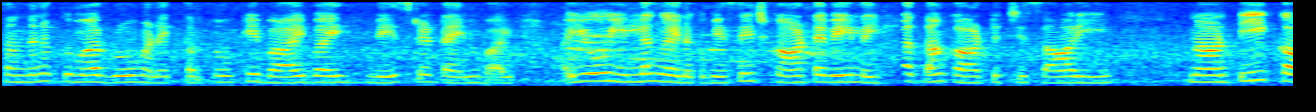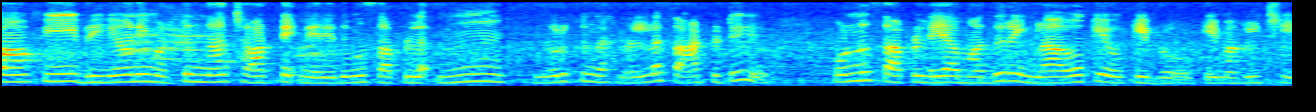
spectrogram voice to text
சந்தனகுமார் ப்ரோ வணக்கம். Okay bye bye wasted time bye ஐயோ இல்லைங்க. எனக்கு மெசேஜ் காட்டவே இல்லை. இப்போ தான் காட்டுச்சு. சாரி நான் டீ காஃபி பிரியாணி மட்டும்தான் சாப்பிட்டேன். வேறு எதுவும் சாப்பிடல. ம் நொறுக்குங்க. நல்லா சாப்பிட்டுட்டு ஒன்றும் சாப்பிட்லையா? மதுரைங்களா? ஓகே ஓகே ப்ரோ ஓகே மகிழ்ச்சி.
